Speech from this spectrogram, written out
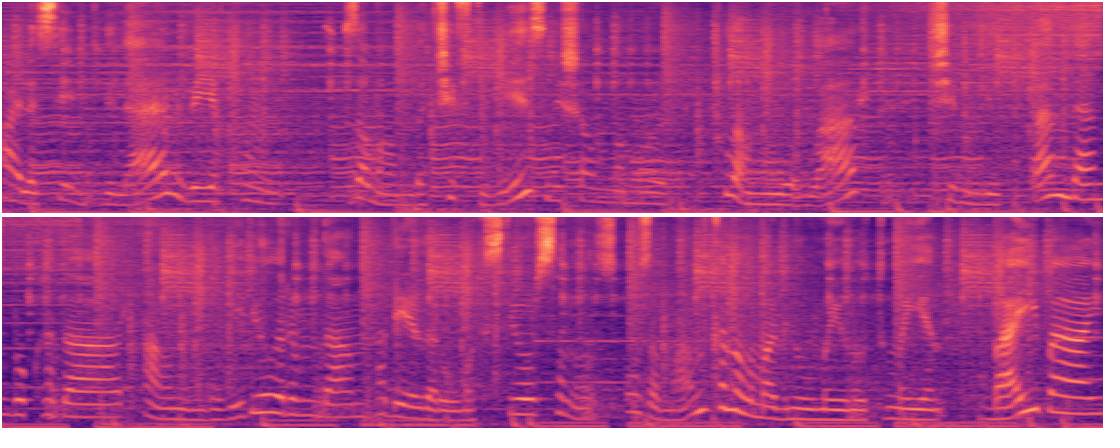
aile sevgililer ve yakın zamanda çiftimiz nişanlama planlıyorlar. Şimdilik benden bu kadar. Anında videolarımdan haberdar olmak istiyorsanız o zaman kanalıma abone olmayı unutmayın. Bay bay.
